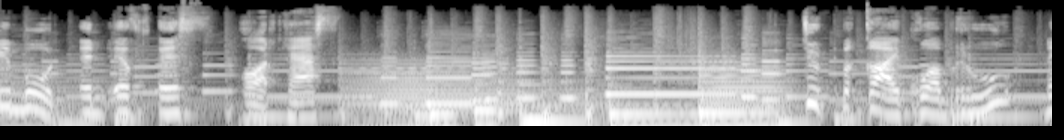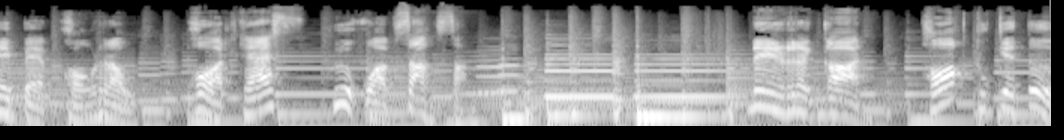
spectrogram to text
Remote NFS Podcast จุดประกายความรู้ในแบบของเรา Podcast เพื่อความสร้างสรรค์ ในรายการ Talk Together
